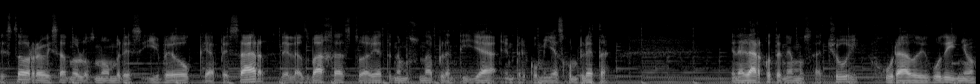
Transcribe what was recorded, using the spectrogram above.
He estado revisando los nombres y veo que a pesar de las bajas todavía tenemos una plantilla entre comillas completa. En el arco tenemos a Chuy, Jurado y Gudiño.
